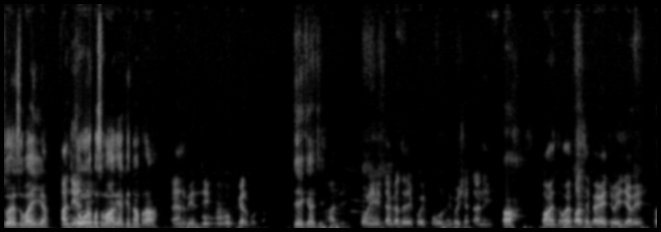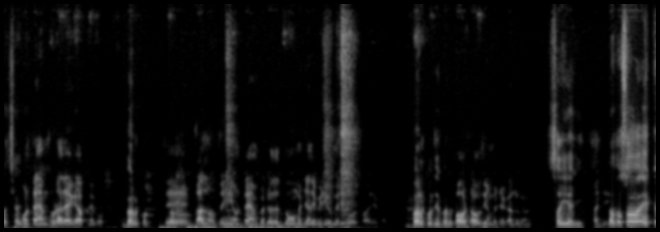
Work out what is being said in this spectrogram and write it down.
ਸੂਏ ਸੁਬਾਈ ਆ। ਚੋਣ। ਪਸਮਾ ਦੀਆਂ ਕਿਦਾਂ ਭਰਾ? ਐਨ ਵੀਰ ਜੀ ਓਕੇ ਰਿਪੋਰਟ। ਠੀਕ ਹੈ ਜੀ। ਹਾਂਜੀ ਕੋਈ ਡੰਗਰ ਦੇ ਕੋਈ ਭੂਰ ਨਹੀਂ ਕੋਈ ਛੱਟਾ ਨਹੀਂ। ਆਹ। ਭਾਵੇਂ ਦੋਵੇਂ ਪਾਸੇ ਬਹਿ ਕੇ ਚੋਈ ਜਾਵੇ। ਅੱਛਾ ਜੀ। ਹੁਣ ਟਾਈਮ ਥੋੜਾ ਰਹਿ ਗਿਆ ਆਪਣੇ ਕੋਲ। ਬਿਲਕੁਲ ਤੇ ਕੱਲ ਨੂੰ ਤੁਸੀਂ ਹੁਣ ਟਾਈਮ ਕੱਢਿਓ ਤੇ ਦੋ ਮੱਝਾਂ ਦੀ ਵੀਡੀਓ ਮੇਰੀ ਹੋਰ ਪਾ ਦਿਓ। ਬਿਲਕੁਲ ਜੀ ਬਿਲਕੁਲ। ਬਹੁਤ ਟੌਪ ਦੀਆਂ ਮੱਝਾਂ ਕੱਲ ਨੂੰ ਸਹੀ ਹੈ ਜੀ। ਲਓ ਦੋਸਤੋ ਇੱਕ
